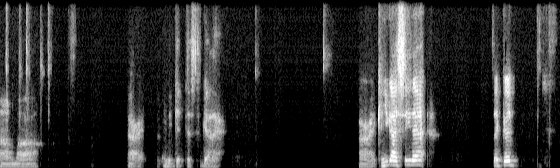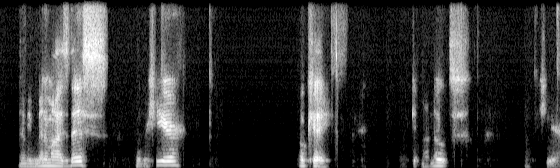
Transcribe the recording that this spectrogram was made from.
Um, uh, all right, let me get this together. All right, can you guys see that? Is that good? Let me minimize this over here. Okay, get my notes. here.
